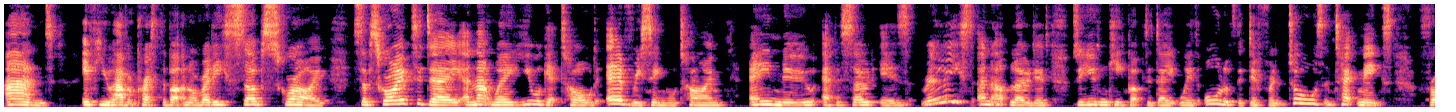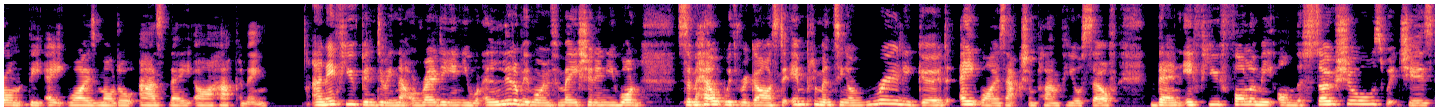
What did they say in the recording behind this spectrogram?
And if you haven't pressed the button already, subscribe. Subscribe today, and that way you will get told every single time a new episode is released and uploaded so you can keep up to date with all of the different tools and techniques from the 8 Wise model as they are happening. And if you've been doing that already and you want a little bit more information and you want some help with regards to implementing a really good eight wise action plan for yourself, then if you follow me on the socials, which is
